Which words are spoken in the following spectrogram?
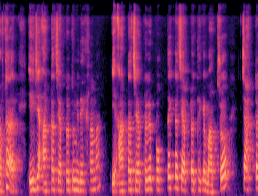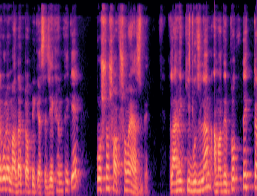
অর্থাৎ এই যে আটটা চ্যাপ্টার তুমি দেখলা না, এই আটটা চ্যাপ্টারের প্রত্যেকটা চ্যাপ্টার থেকে মাত্র চারটা করে মাদার টপিক আছে যেখান থেকে প্রশ্ন সবসময় আসবে। তাহলে আমি কি বুঝলাম? আমাদের প্রত্যেকটা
